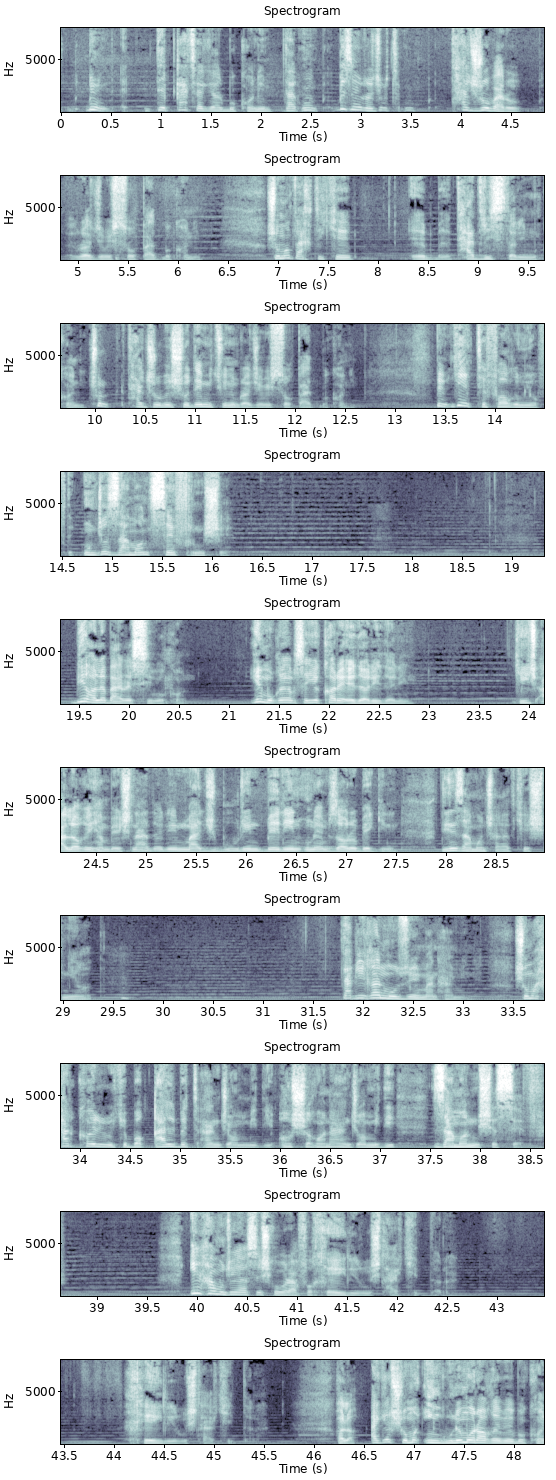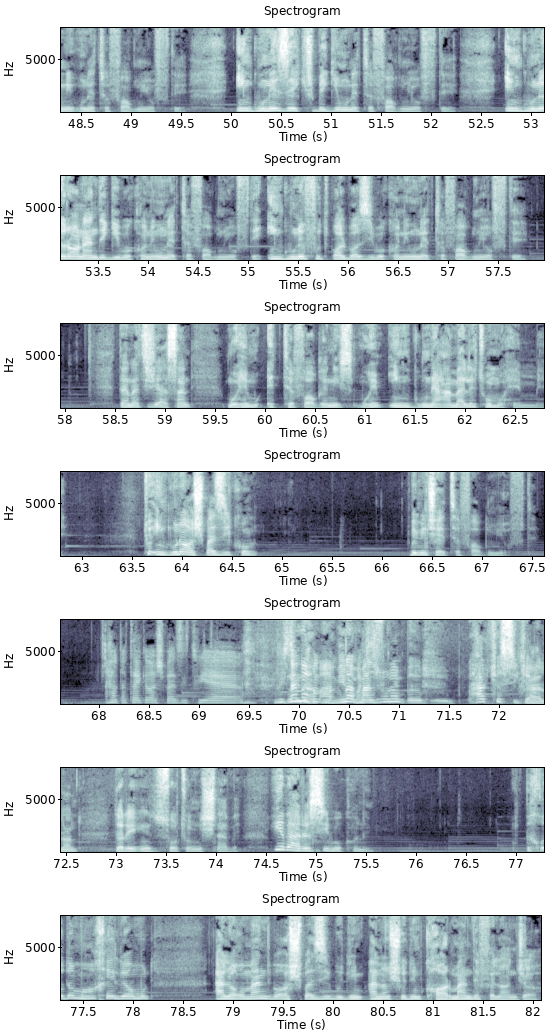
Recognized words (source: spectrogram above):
دقت اگر بکنیم در اون بزنین راجب تجربه رو راجبش صحبت بکنیم. شما وقتی که تدریس داریم می‌کنی چون تجربه شده می‌تونیم راجبش صحبت بکنیم. یه اتفاق میفته اونجا زمان صفر میشه. بیا حالا بررسی بکن. یه موقع مثلا یه کار اداری دارین که هیچ علاقه هم بهش ندارین مجبورین برین اون امضا رو بگیرین. دیدین زمان چقدر کش میاد؟ دقیقا موضوع من همینه. شما هر کاری رو که با قلبت انجام میدی عاشقانه انجام میدی زمان میشه صفر. این همونجایی هستش که عرفا خیلی روش تاکید دارن. خیلی روش تاکید دارن. حالا اگر شما اینگونه مراقبه بکنی اون اتفاق میفته. اینگونه ذکر بگی اون اتفاق میفته. اینگونه رانندگی بکنی اون اتفاق میفته. اینگونه فوتبال بازی بکنی اون اتفاق میفته. در نتیجه اصلا مهم اتفاقه نیست. مهم اینگونه عمل تو مهمه. تو این گونه آشپزی کن. ببین چه اتفاق میفته البته اگه آشپزی توی نه نه نه منظورم هر کسی که الان داره این صوتو میشنوه یه بررسی بکنه. به خدا ما خیلی همون علاقمند به آشپزی بودیم الان شدیم کارمند فلانجا.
